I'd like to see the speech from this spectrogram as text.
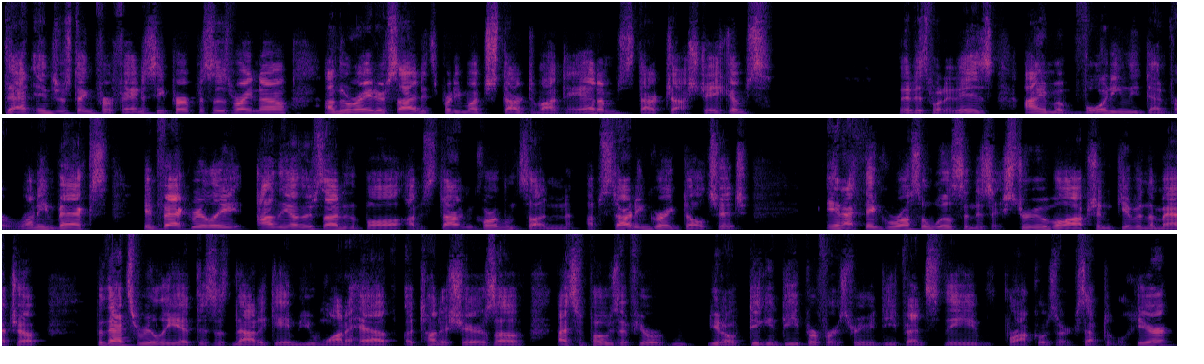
that interesting for fantasy purposes right now. On the Raiders side, it's pretty much start Davante Adams, start Josh Jacobs. That is what it is. I am avoiding the Denver running backs. In fact, really, on the other side of the ball, I'm starting Courtland Sutton. I'm starting Greg Dulcich. And I think Russell Wilson is a streamable option given the matchup but that's really it. This is not a game you want to have a ton of shares of. I suppose if you're, you know, digging deeper for a streaming defense, the Broncos are acceptable here.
